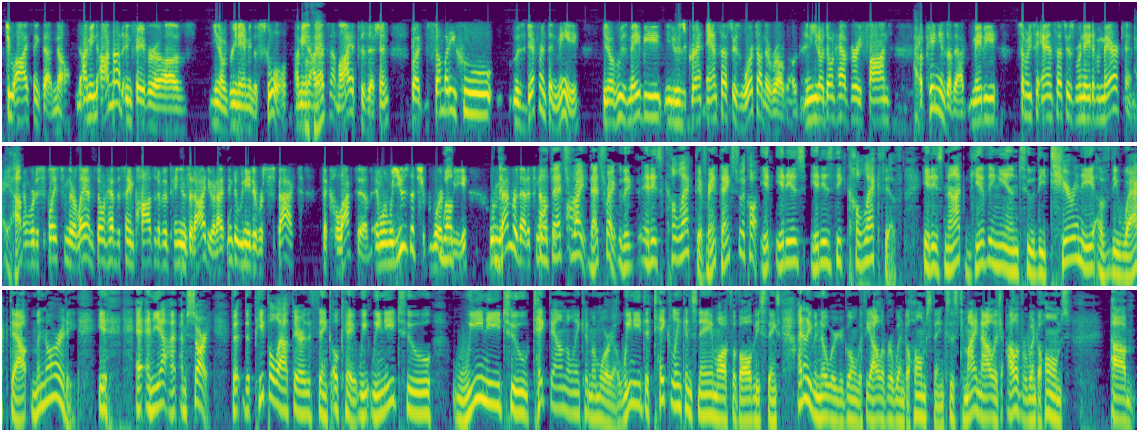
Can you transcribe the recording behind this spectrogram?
do I think that? No. I mean, I'm not in favor of you know renaming the school. I mean, Okay. that's not my position. But somebody who was different than me, you know, who's maybe whose ancestors worked on the railroad, and you know, don't have very fond opinions of that. Maybe somebody's ancestors were Native American Yep. and were displaced from their lands, don't have the same positive opinions that I do. And I think that we need to respect the collective. And when we use the word Well, we, remember that it's not. Well, that's us. right. That's right. It is collective, right? Thanks for the call. It, it is, it is the collective. It is not giving in to the tyranny of the whacked out minority. It, and, yeah, I- I'm sorry. The, the people out there that think, okay, we, we need to, we need to take down the Lincoln Memorial. We need to take Lincoln's name off of all these things. I don't even know where you're going with the Oliver Wendell Holmes thing, because to my knowledge, Oliver Wendell Holmes, um,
